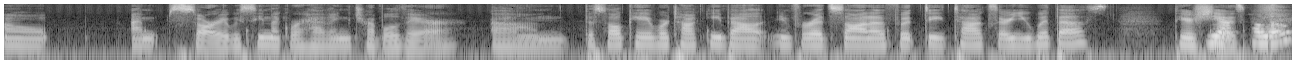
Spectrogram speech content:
Oh, I'm sorry. We seem like we're having trouble there um, the Salt Cave we're talking about, infrared sauna, foot detox. Are you with us? There she yes. is. Hello.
